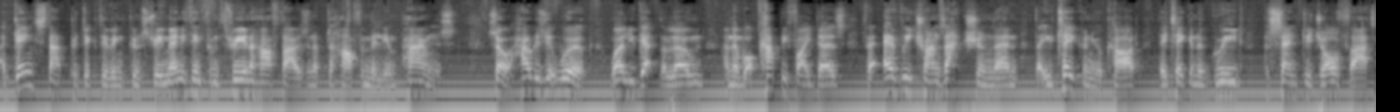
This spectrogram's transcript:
against that predictive income stream anything from three and a half thousand up to half a million pounds. So how does it work? Well, you get the loan, and then what Capify does for every transaction then that you take on your card, they take an agreed percentage of that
